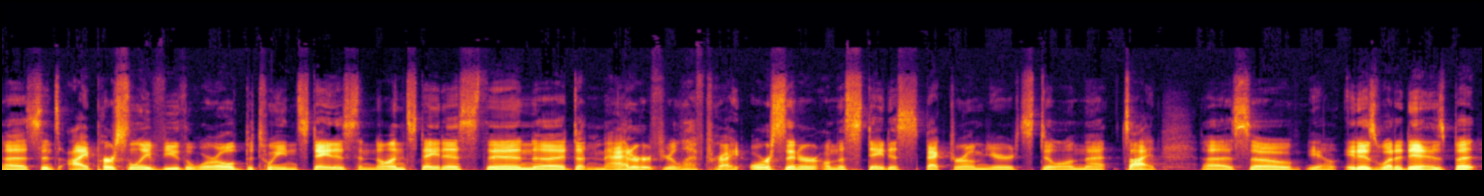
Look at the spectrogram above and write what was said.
Uh, since I personally view the world between statist and non statist, then uh, it doesn't matter if you're left, right, or center on the statist spectrum, you're still on that side. Uh, so, you know, it is what it is. But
